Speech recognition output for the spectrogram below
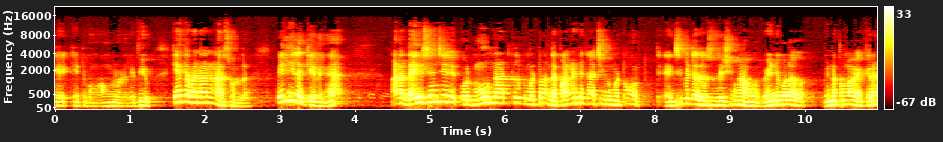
கே- கேட்டுக்கோங்க அவங்களோட ரிவ்யூ கேட்க வேணாம்னு நான் சொல்றேன் வெளியில கேளுங்க. ஆனா தயவு செஞ்சு ஒரு மூணு நாட்களுக்கு மட்டும் அந்த பன்னெண்டு காட்சிகளுக்கு மட்டும் எக்ஸிபிட்டர் அசோசியேஷன் நான் ஒரு வேண்டுகோள விண்ணப்பமா வைக்கிறேன்.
